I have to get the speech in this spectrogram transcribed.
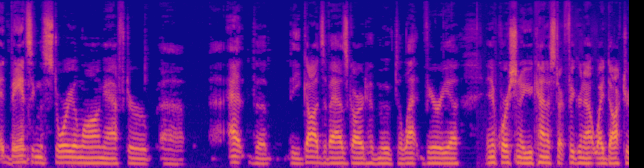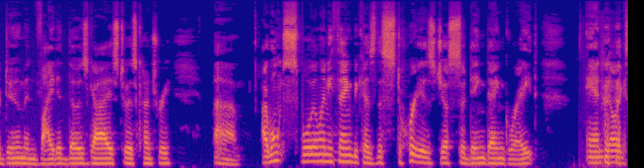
advancing the story along after uh, at the the gods of Asgard have moved to Latveria, and of course, you know you kind of start figuring out why Doctor Doom invited those guys to his country. Um, I won't spoil anything because this story is just so ding dang great and you know, like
